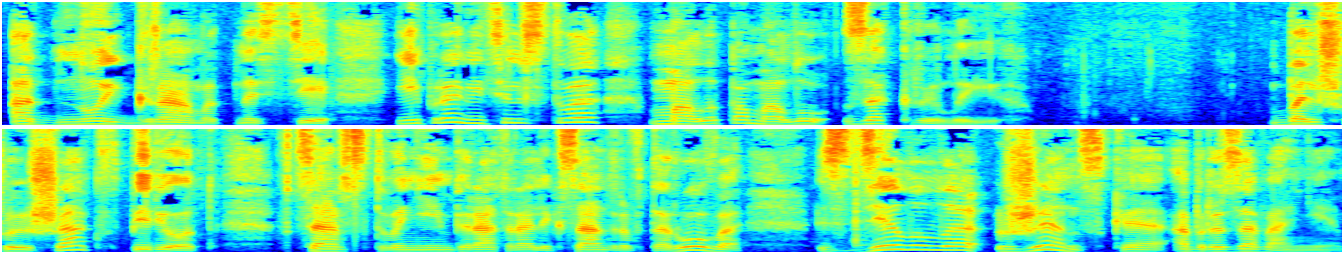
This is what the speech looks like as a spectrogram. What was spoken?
одной грамотности, и правительство мало-помалу закрыло их большой шаг вперед в царствовании императора Александра II сделало женское образование.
